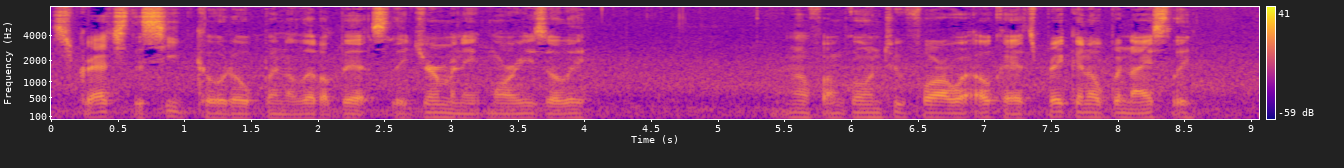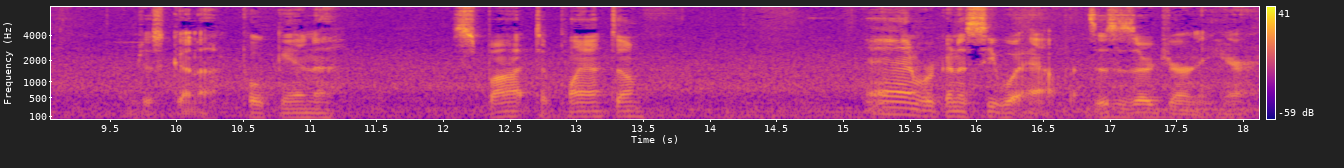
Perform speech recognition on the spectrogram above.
scratch the seed coat open a little bit so they germinate more easily. I don't know if I'm going too far away. Okay, it's breaking open nicely just gonna poke in a spot to plant them and we're gonna see what happens. This is our journey here.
